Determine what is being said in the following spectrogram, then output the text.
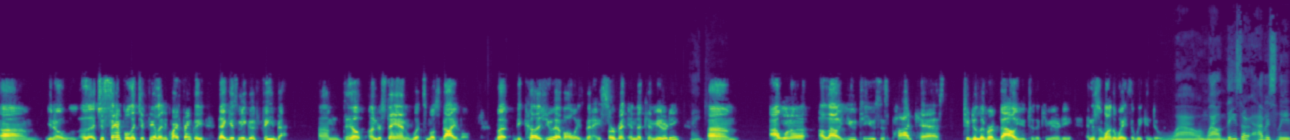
Um, you know, let you sample, let you feel it. And quite frankly, that gives me good feedback um, to help understand what's most valuable. But because you have always been a servant in the community, um, I want to allow you to use this podcast to deliver value to the community. And this is one of the ways that we can do it. Wow. And wow. These are obviously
